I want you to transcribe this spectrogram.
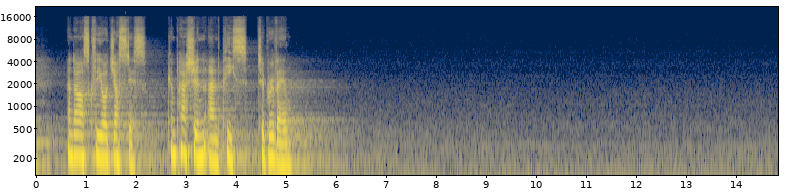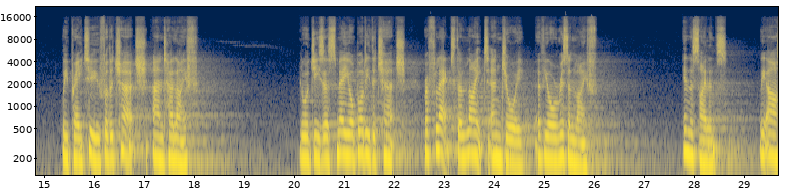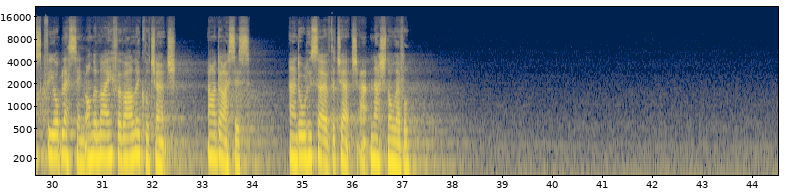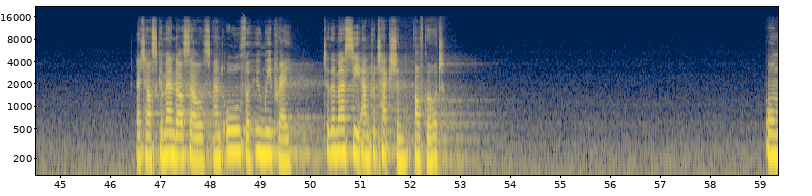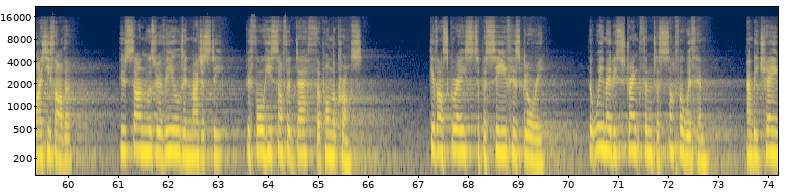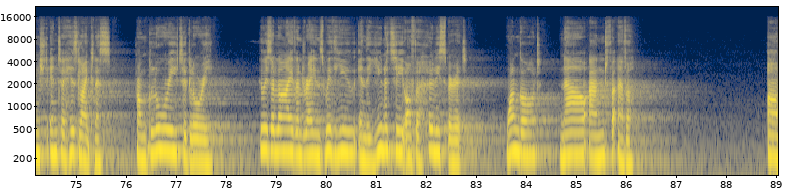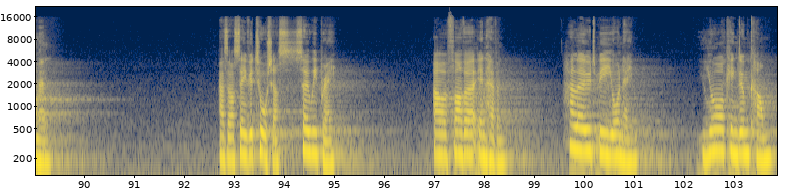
and ask for your justice, compassion, and peace to prevail. We pray too for the Church and her life. Lord Jesus, may your body, the Church, reflect the light and joy of your risen life. In the silence, we ask for your blessing on the life of our local church, our diocese, and all who serve the church at national level. Let us commend ourselves and all for whom we pray to the mercy and protection of God. Almighty Father, whose Son was revealed in majesty before he suffered death upon the cross, give us grace to perceive his glory, that we may be strengthened to suffer with him and be changed into his likeness from glory to glory, who is alive and reigns with you in the unity of the Holy Spirit, one God, now and forever. Amen. As our Saviour taught us, so we pray. Our Father in heaven, hallowed be your name. Your kingdom come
